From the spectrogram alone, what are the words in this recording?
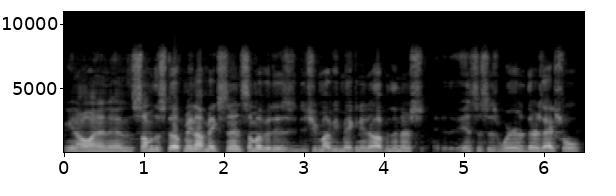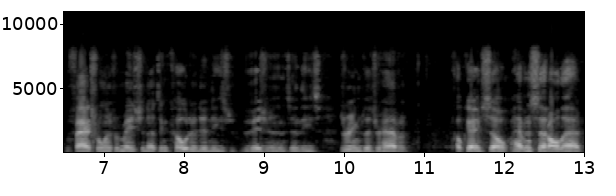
you know and, and some of the stuff may not make sense some of it is that you might be making it up and then there's instances where there's actual factual information that's encoded in these visions and these dreams that you're having Okay, so having said all that,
